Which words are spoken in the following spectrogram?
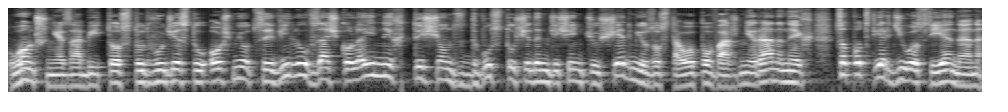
łącznie zabito 128 cywilów, zaś kolejnych 1277 zostało poważnie rannych, co potwierdziło CNN.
